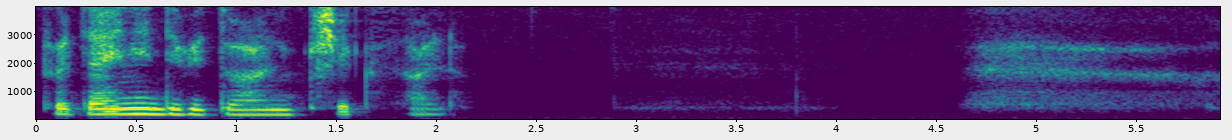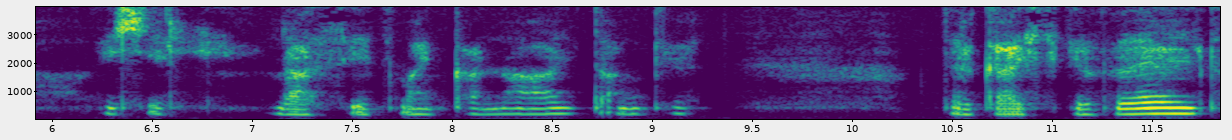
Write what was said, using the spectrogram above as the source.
für dein individuellen Schicksal. Ich lasse jetzt meinen Kanal, danke, der geistige Welt.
